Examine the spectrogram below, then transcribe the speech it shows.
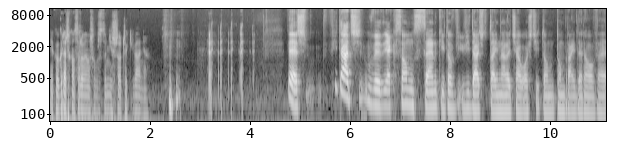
Jako gracz konsolowy masz po prostu niższe oczekiwania. Wiesz, widać, mówię, jak są scenki, to wi- widać tutaj naleciałości tom, Tomb Raiderowe,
